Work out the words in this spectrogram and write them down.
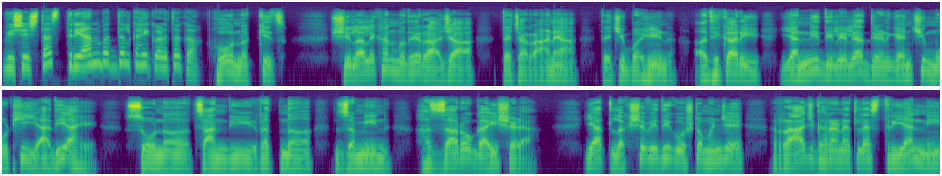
विशेषतः स्त्रियांबद्दल काही कळतं का? हो नक्कीच. शिलालेखांमध्ये राजा त्याच्या राण्या त्याची बहीण अधिकारी यांनी दिलेल्या देणग्यांची मोठी यादी आहे. सोनं चांदी रत्न जमीन हजारो गाई शेळ्या. यात लक्षवेधी गोष्ट म्हणजे राजघराण्यातल्या स्त्रियांनी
